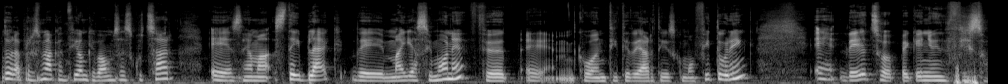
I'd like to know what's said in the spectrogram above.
La próxima canción que vamos a escuchar eh, se llama Stay Black de Maya Simone, eh, con Titi de Artis como featuring. Eh, de hecho, pequeño inciso,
